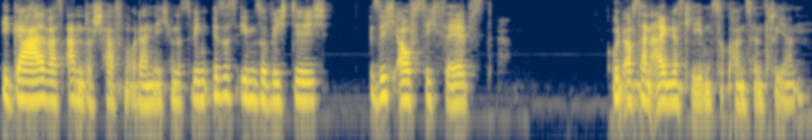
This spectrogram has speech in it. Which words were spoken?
egal was andere schaffen oder nicht. Und deswegen ist es eben so wichtig, sich auf sich selbst und auf sein eigenes Leben zu konzentrieren.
